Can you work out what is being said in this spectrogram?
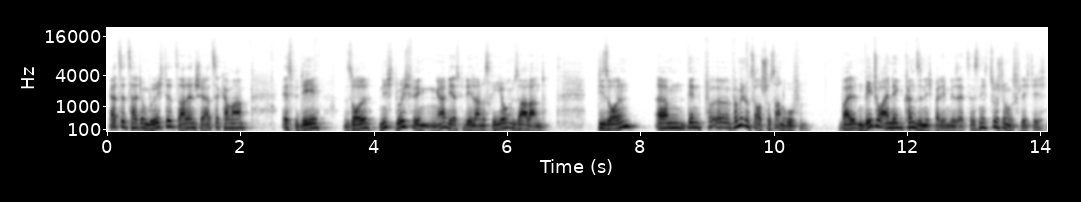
Ärztezeitung berichtet, Saarländische Ärztekammer, SPD soll nicht durchwinken, ja, die SPD-Landesregierung im Saarland. Die sollen ähm, den äh, Vermittlungsausschuss anrufen. Weil ein Veto einlegen können sie nicht bei dem Gesetz. Das ist nicht zustimmungspflichtig.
